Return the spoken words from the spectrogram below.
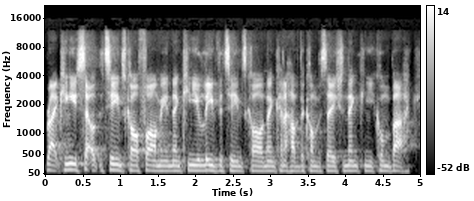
right, can you set up the Teams call for me, and then can you leave the Teams call, and then kind of have the conversation, then can you come back?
